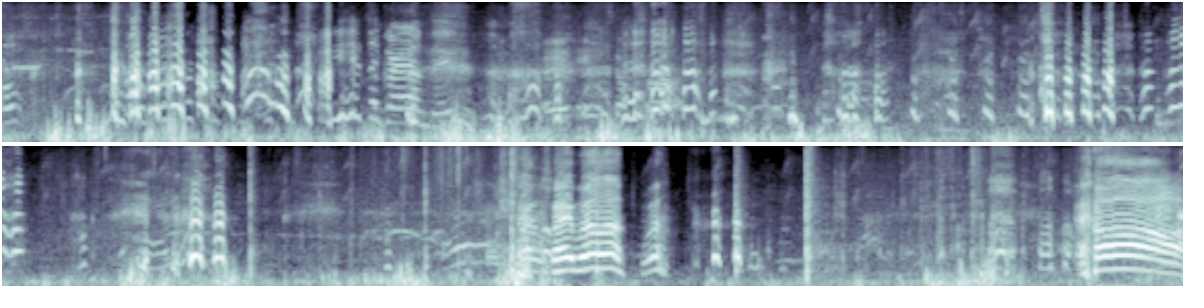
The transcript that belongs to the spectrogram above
Oh. you hit the ground, dude. Wait, wait, Willow. Will. oh.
